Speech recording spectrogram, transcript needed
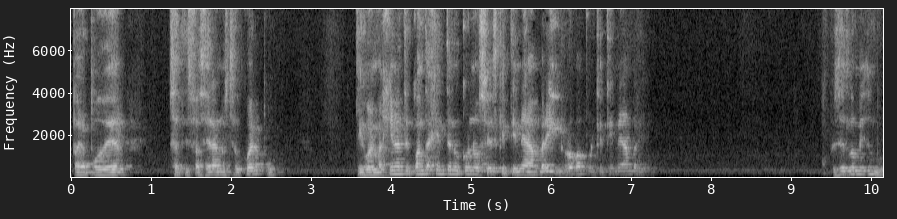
para poder satisfacer a nuestro cuerpo. Digo, imagínate cuánta gente no conoces que tiene hambre y roba porque tiene hambre. Pues es lo mismo.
